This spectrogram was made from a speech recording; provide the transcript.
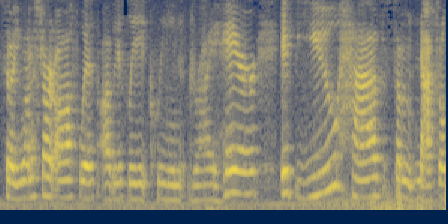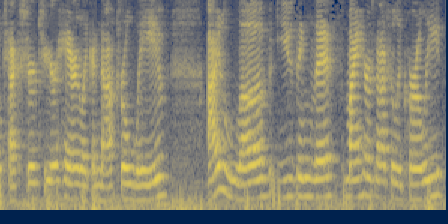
So you want to start off with obviously clean, dry hair. If you have some natural texture to your hair, like a natural wave, I love using this. My hair is naturally curly.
